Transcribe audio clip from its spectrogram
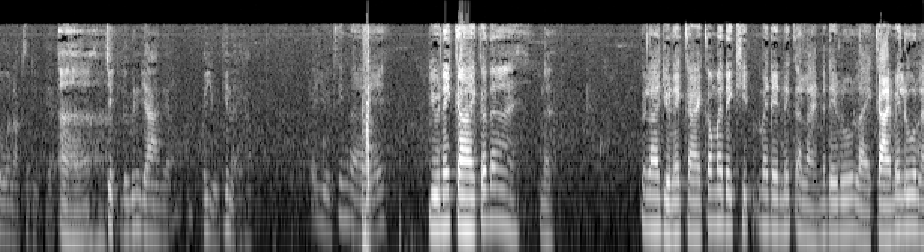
ตัวหลับสนิทเนี่ยอ่าฮะอ่าฮะจิตหรือวิญญาณเนี่ยไปอยู่ที่ไหนครับ ไปอยู่ที่ไหน อยู่ในกายก็ได้นะเวลาอยู่ในกายก็ไม่ได้คิดไม่ได้นึกอะไร ไม่ได้รู้อะไรกายไม่รู้อะไร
